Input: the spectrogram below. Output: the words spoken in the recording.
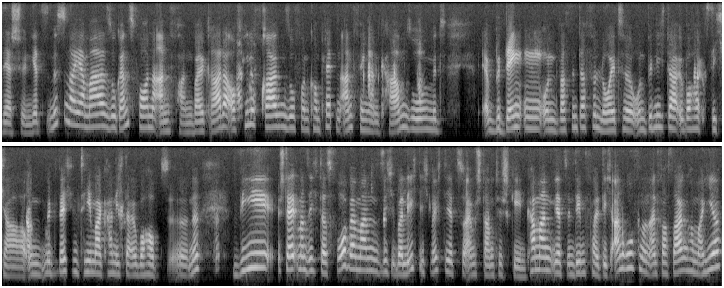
Sehr schön. Jetzt müssen wir ja mal so ganz vorne anfangen, weil gerade auch viele Fragen so von kompletten Anfängern kamen, so mit bedenken und was sind da für Leute und bin ich da überhaupt sicher und mit welchem Thema kann ich da überhaupt, äh, ne? Wie stellt man sich das vor, wenn man sich überlegt, ich möchte jetzt zu einem Stammtisch gehen? Kann man jetzt in dem Fall dich anrufen und einfach sagen, hör mal hier,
